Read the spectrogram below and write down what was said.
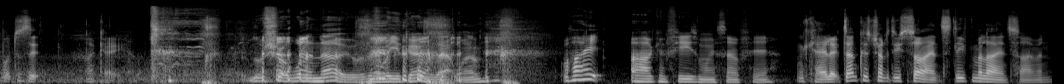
What does it? Okay. I'm not sure I want to know. I don't know where you go with that one. Why? Oh, I confuse myself here. Okay. Look, Duncan's trying to do science. Leave him alone, Simon.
